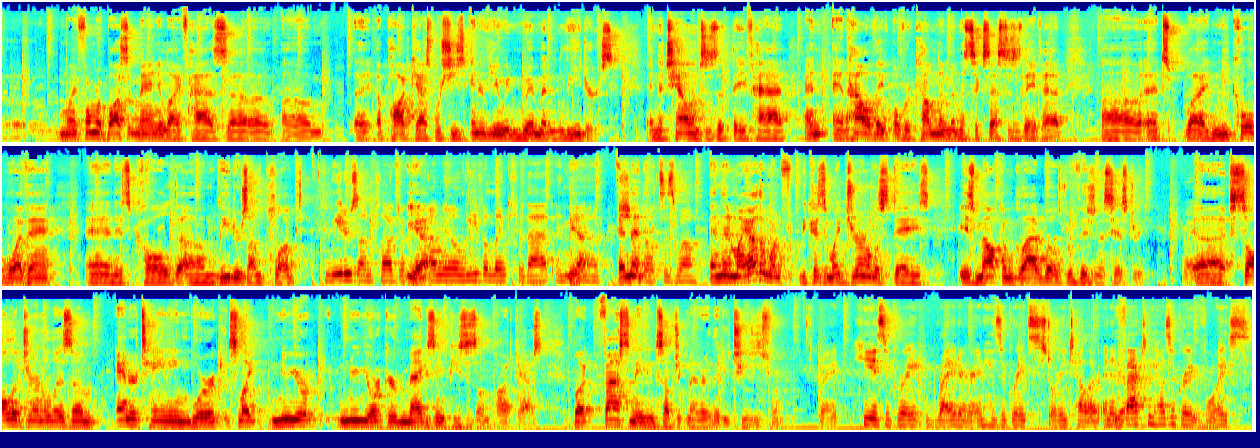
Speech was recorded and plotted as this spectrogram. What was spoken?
my former boss at Manulife has uh, um, a, a, podcast where she's interviewing women leaders and the challenges that they've had and, and how they've overcome them and the successes they've had. Uh, it's by Nicole Boivin and it's called um, Leaders Unplugged. Leaders Unplugged. Okay, yeah. I'm going to leave a link for that in yeah. the and show then, notes as well. And then my other one, because of my journalist days, is Malcolm Gladwell's Revisionist History. Right. Uh, solid journalism, entertaining work. It's like New York New Yorker magazine pieces on podcast, but fascinating subject matter that he chooses from. Right. He is a great writer and he's a great storyteller, and in yeah. fact, he has a great voice.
